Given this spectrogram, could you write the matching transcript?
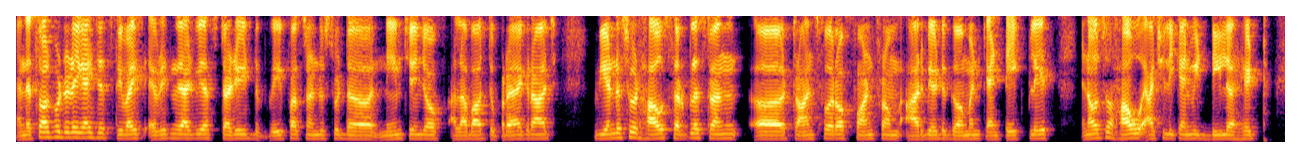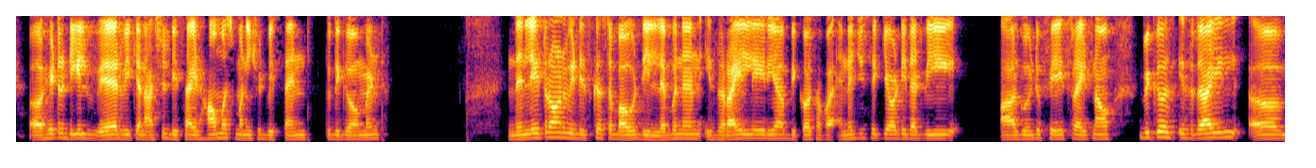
And that's all for today, guys. Just revise everything that we have studied. We first understood the name change of Allahabad to Prayagraj. We understood how surplus tran uh, transfer of fund from RBI to government can take place, and also how actually can we deal a hit, uh, hit a deal where we can actually decide how much money should be sent to the government. Then later on, we discussed about the Lebanon Israel area because of our energy security that we are going to face right now because Israel, uh,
